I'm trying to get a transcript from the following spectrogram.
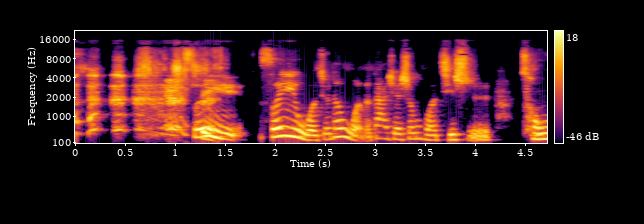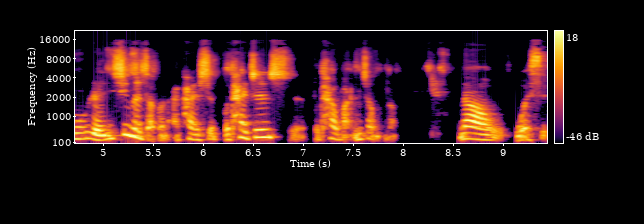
所以所以我觉得我的大学生活其实从人性的角度来看是不太真实、不太完整的。那我现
